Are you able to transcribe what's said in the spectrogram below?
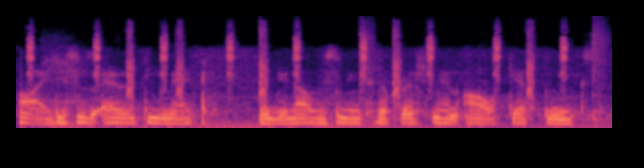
Hi, this is Aaron T. Mac, and you're now listening to the Freshman Hour Guest Mix.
